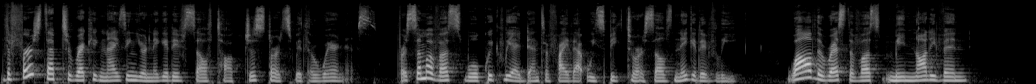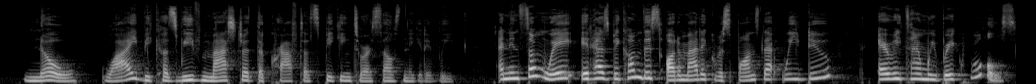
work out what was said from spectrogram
The first step to recognizing your negative self talk just starts with awareness. For some of us, we'll quickly identify that we speak to ourselves negatively, while the rest of us may not even know why, because we've mastered the craft of speaking to ourselves negatively. And in some way, it has become this automatic response that we do every time we break rules.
